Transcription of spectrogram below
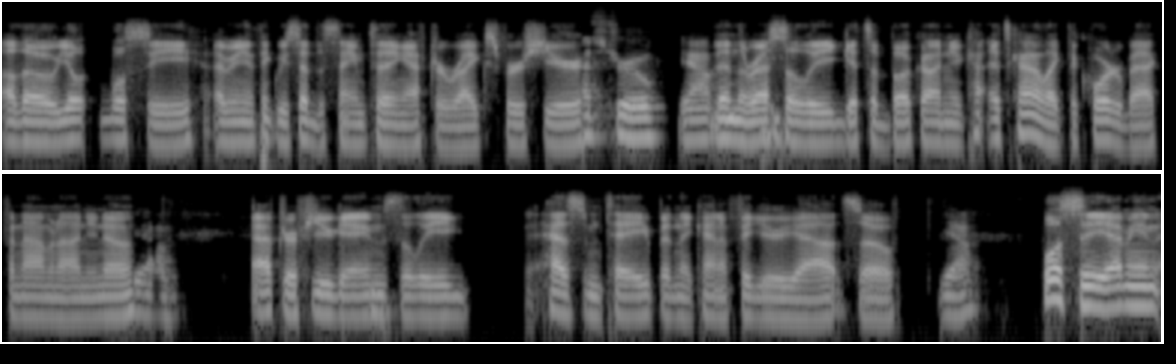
although you'll we'll see. I mean, I think we said the same thing after Reich's first year. That's true. Yeah. Then the rest of the league gets a book on you. It's kind of like the quarterback phenomenon, you know. Yeah. After a few games, the league has some tape and they kind of figure you out. So yeah, we'll see. I mean,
